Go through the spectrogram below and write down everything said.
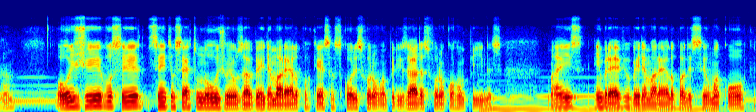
Né? Hoje você sente um certo nojo em usar verde e amarelo porque essas cores foram vampirizadas, foram corrompidas. Mas em breve o verde e amarelo pode ser uma cor que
